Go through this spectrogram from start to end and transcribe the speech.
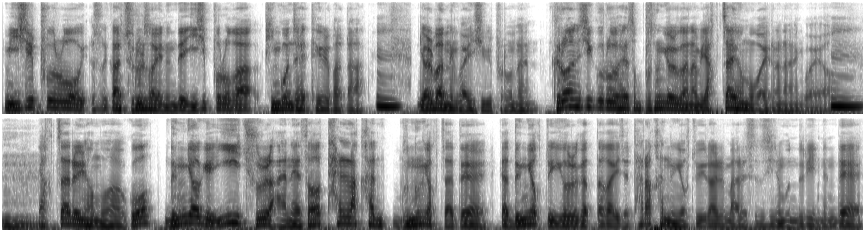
그럼 21%가 줄을 서 있는데 20%가 빈곤자 혜택을 받아 음. 열받는 거야 21%는 그런 식으로 해서 무슨 결과냐면 약자 혐오가 일어나는 거예요. 음. 음. 약자를 혐오하고 능력이 이 줄 안에서 탈락한 무능력자들 그러니까 능력도 이걸 갖다가 이제 타락한 능력주의라는 말을 쓰시는 분들이 있는데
